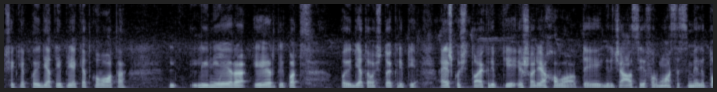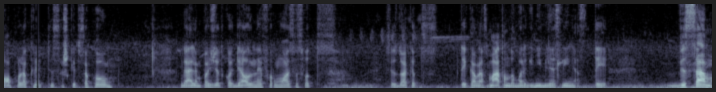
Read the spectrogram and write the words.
šiek tiek pajudėta į priekį atkovota linija yra ir taip pat pajudėta va šitoje kryptyje. Aišku, šitoje kryptyje iš Orechovo, tai greičiausiai formuosis Melitopolio kryptis, aš kaip sakau. Galim pažiūrėti, kodėl jinai formuosis. Vat, įsivaizduokit, tai ką mes matom dabar gynybinės linijas. Tai visam,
